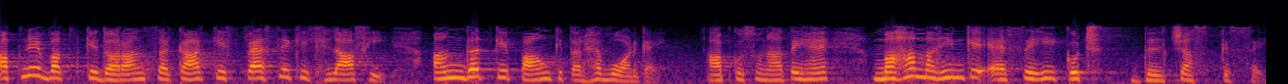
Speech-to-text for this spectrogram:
अपने वक्त के दौरान सरकार के फैसले के खिलाफ ही अंगद के पाँव की तरह वो अड़ गए। आपको सुनाते हैं महामहिम के ऐसे ही कुछ दिलचस्प किस्से।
